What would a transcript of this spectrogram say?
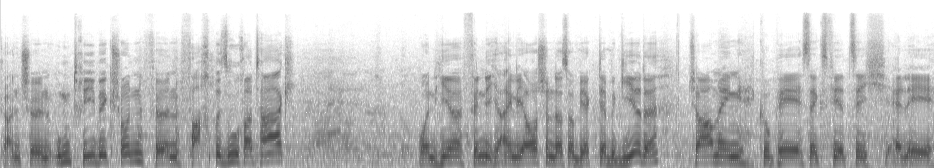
Ganz schön umtriebig schon für einen Fachbesuchertag. Und hier finde ich eigentlich auch schon das Objekt der Begierde. Charming Coupé 640 LE.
